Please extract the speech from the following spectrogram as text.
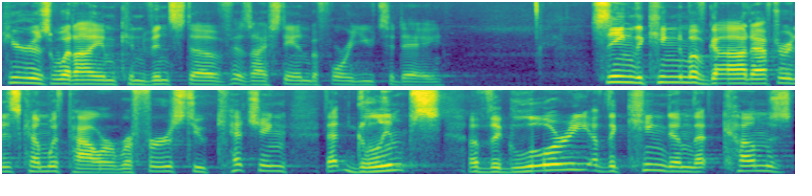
here is what I am convinced of as I stand before you today. Seeing the kingdom of God after it has come with power refers to catching that glimpse of the glory of the kingdom that comes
